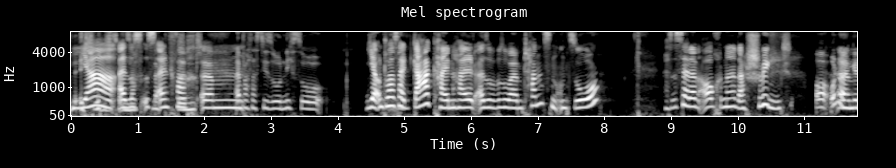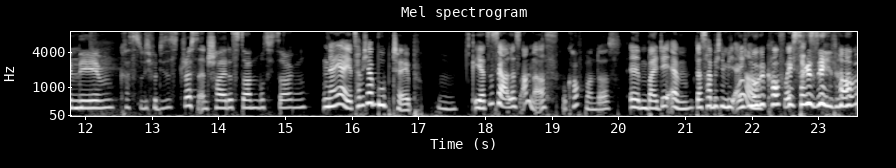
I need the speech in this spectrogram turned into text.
Ja, so also es ist einfach, ähm, Einfach, dass die so nicht so Ja, und du hast halt gar keinen Halt, also so beim Tanzen und so. Das ist ja dann auch, ne, da schwingt. Oh, unangenehm. Krass, dass du dich für dieses Dress entscheidest dann, muss ich sagen. Naja, jetzt habe ich ja Boob-Tape. Hm. Jetzt ist ja alles anders. Wo kauft man das? Ähm, bei DM. Das habe ich nämlich eigentlich Ah. nur gekauft, weil ich es da gesehen habe.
